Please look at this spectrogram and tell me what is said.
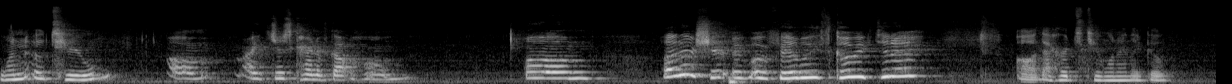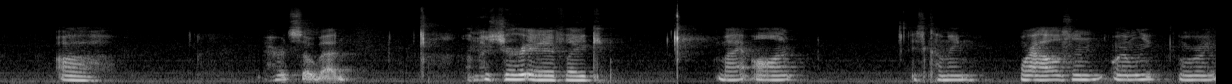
102. Um, I just kind of got home. Um, I'm not sure if our family's coming today. Oh, that hurts too when I let go. Ah, oh, it hurts so bad. I'm not sure if like my aunt is coming, or Allison, or Emily, or my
